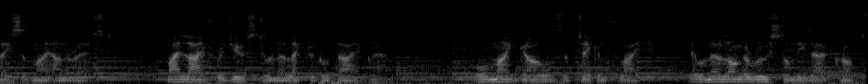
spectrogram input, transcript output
face of my unrest. My life reduced to an electrical diagram. All my gulls have taken flight. They will no longer roost on these outcrops.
